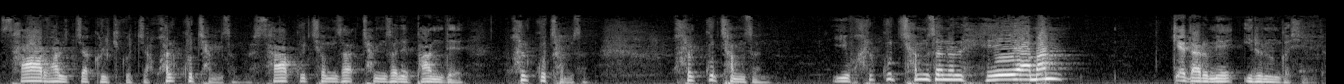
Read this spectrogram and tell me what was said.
살활자 긁기구자 활구참선 사구참선의 반대 활구참선 활구참선 이 활구참선을 해야만 깨달음에 이르는 것입니다.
